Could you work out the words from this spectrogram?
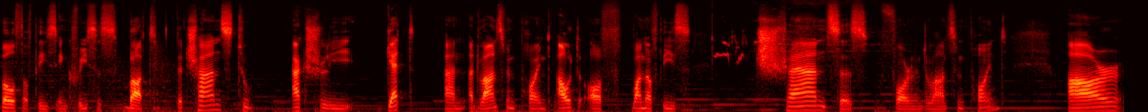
both of these increases, but the chance to actually get an advancement point out of one of these chances for an advancement point are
